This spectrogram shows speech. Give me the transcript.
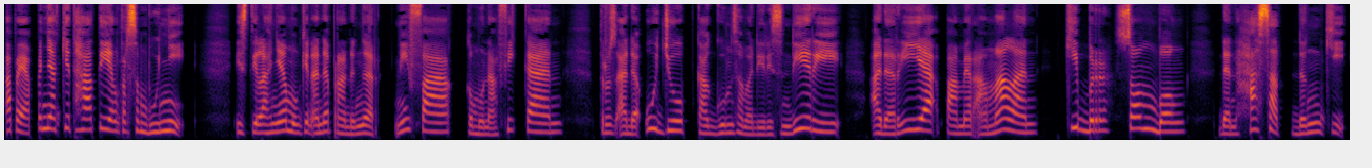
apa ya penyakit hati yang tersembunyi. Istilahnya mungkin Anda pernah dengar, nifak, kemunafikan, terus ada ujub, kagum sama diri sendiri, ada ria, pamer amalan, kiber, sombong, dan hasad, dengki.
